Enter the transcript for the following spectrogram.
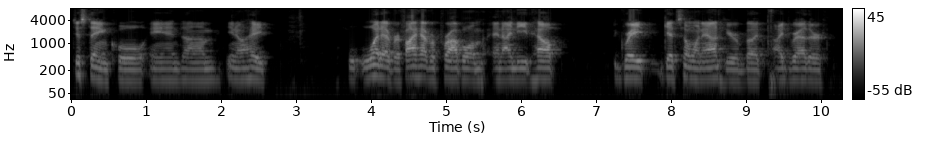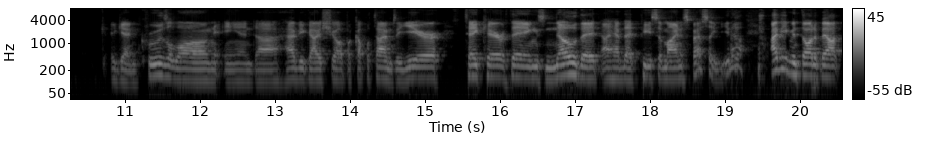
just staying cool. And um, you know, hey, whatever. If I have a problem and I need help, great, get someone out here, but I'd rather again cruise along and uh, have you guys show up a couple times a year take care of things know that i have that peace of mind especially you know i've even thought about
